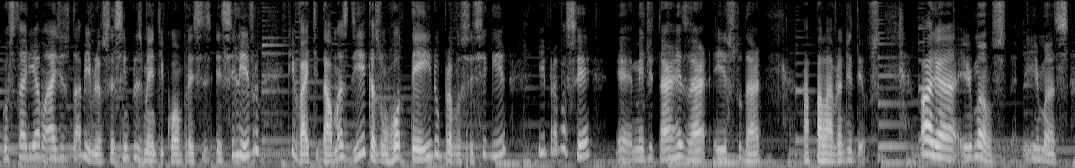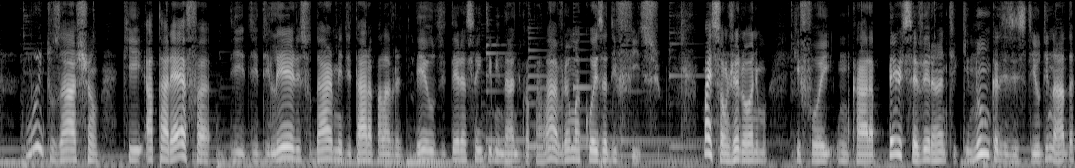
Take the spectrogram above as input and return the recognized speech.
gostaria mais de estudar a Bíblia. Você simplesmente compra esse, esse livro que vai te dar umas dicas, um roteiro para você seguir e para você é, meditar, rezar e estudar a palavra de Deus. Olha, irmãos, irmãs, muitos acham que a tarefa de, de, de, ler, estudar, meditar a palavra de Deus e ter essa intimidade com a palavra é uma coisa difícil. Mas São Jerônimo, que foi um cara perseverante, que nunca desistiu de nada,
